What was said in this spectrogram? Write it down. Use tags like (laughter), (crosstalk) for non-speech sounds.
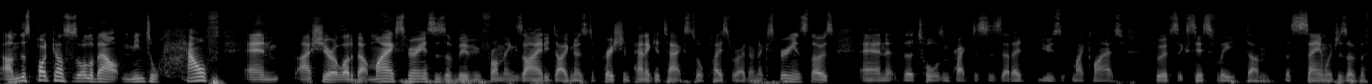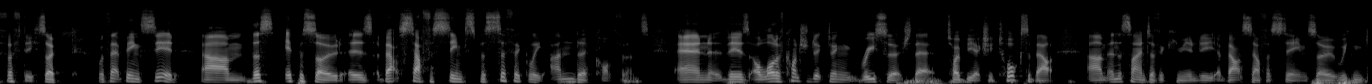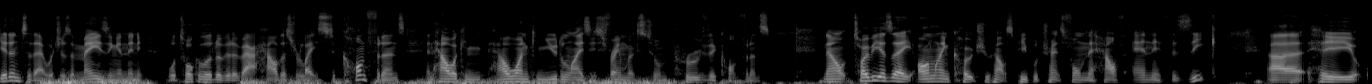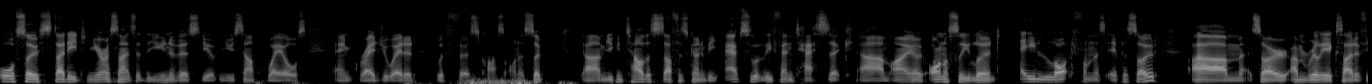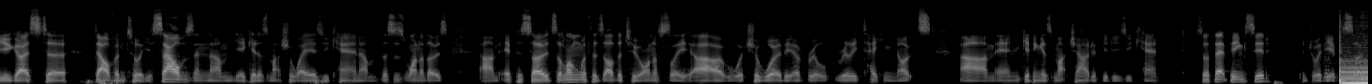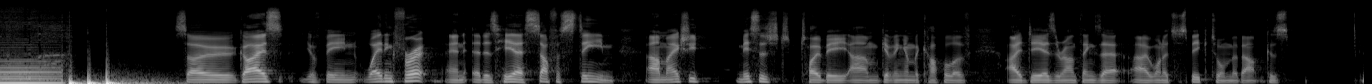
um, this podcast is all about mental health, and I share a lot about my experiences of moving from anxiety, diagnosed depression, panic attacks to a place where I don't experience those, and the tools and practices that I use with my clients who have successfully done the same, which is over 50. So, with that being said, um, this episode is about self esteem, specifically under confidence. And there's a lot of contradicting research that Toby actually talks about um, in the scientific community about self esteem. So, we can get into that, which is amazing. And then we'll talk a little bit about how this relates to confidence and how, it can, how one can utilize these frameworks to improve their confidence. Now, Toby is a online coach who helps people transform their health and their physique. Uh, he also studied neuroscience at the University of New South Wales and graduated with first class honors. So um, you can tell this stuff is going to be absolutely fantastic. Um, I honestly learned a lot from this episode. Um, so I'm really excited for you guys to delve into it yourselves and um, yeah, get as much away as you can. Um, this is one of those um, episodes, along with his other two, honestly, uh, which are worthy of real, really taking notes and getting as much out of it as you can. So with that being said, enjoy the episode. So, guys, you've been waiting for it, and it is here self esteem. Um, I actually messaged Toby, um, giving him a couple of ideas around things that I wanted to speak to him about because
